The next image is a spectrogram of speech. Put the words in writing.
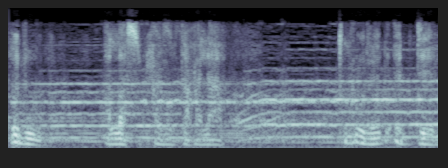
ሂዱ። አላህ ስብሓን ወተዓላ ጥሩን እድል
